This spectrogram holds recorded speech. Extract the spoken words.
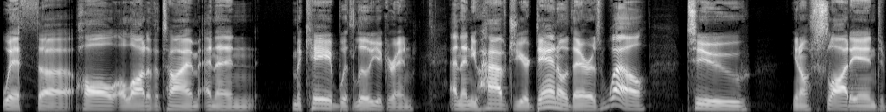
with uh, Holl a lot of the time, and then McCabe with Liljegren, and then you have Giordano there as well to you know slot into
